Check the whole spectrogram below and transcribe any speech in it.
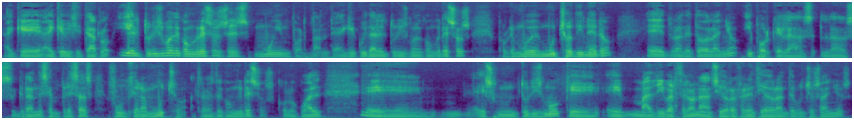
Hay que, hay que visitarlo. Y el turismo de congresos es muy importante. Hay que cuidar el turismo de congresos porque mueve mucho dinero eh, durante todo el año y porque las, las grandes empresas funcionan mucho a través de congresos. Con lo cual eh, es un turismo que eh, Madrid y Barcelona han sido referencia durante muchos años.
